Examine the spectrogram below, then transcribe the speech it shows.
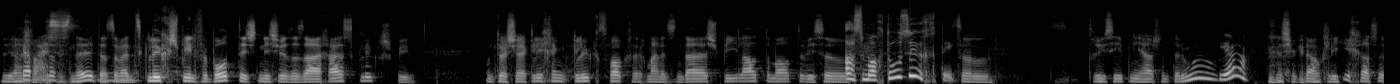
Ja, ich glaub, weiß es nicht. Also wenn das Glücksspiel verboten ist, dann ist ja das eigentlich auch ein Glücksspiel. Und du hast ja gleich einen Glücksfaktor. Ich meine, es sind auch Spielautomaten wie so... Ah, es macht auch süchtig. so 3,7 hast und dann, uh, Ja, das ist ja genau gleich. Also,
